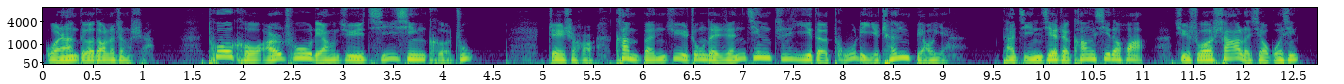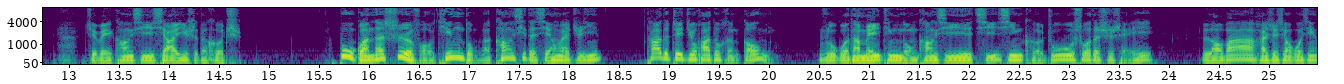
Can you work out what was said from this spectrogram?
果然得到了证实啊！脱口而出两句“其心可诛”。这时候看本剧中的人精之一的涂礼琛表演，他紧接着康熙的话去说杀了萧国兴，却被康熙下意识的呵斥。不管他是否听懂了康熙的弦外之音，他的这句话都很高明。如果他没听懂康熙“其心可诛”说的是谁，老八还是萧国兴，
